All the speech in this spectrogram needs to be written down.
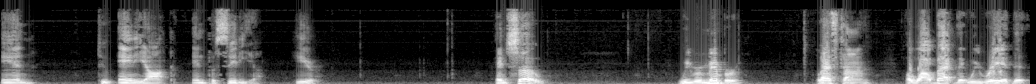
in to Antioch in Pisidia here. And so we remember last time a while back that we read that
